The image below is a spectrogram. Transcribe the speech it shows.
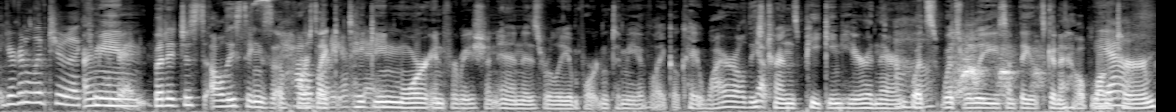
you're to live to like I mean, but it just all these things, of course, like taking day. more information in is really important to me. Of like, okay, why are all these Yep. trends peaking here and there? What's what's really something that's going to help long Uh-huh. Yeah, term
